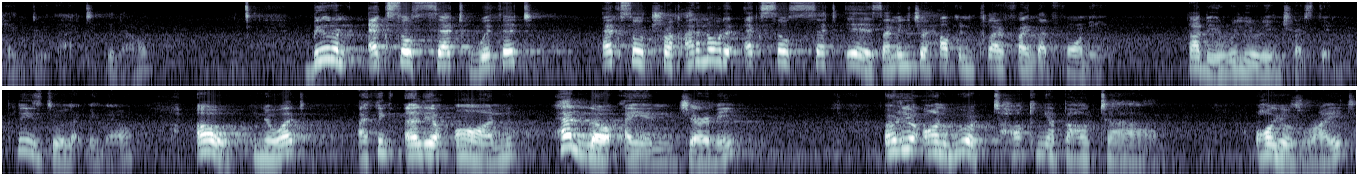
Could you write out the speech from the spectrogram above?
can't do that, you know. Build an exo set with it. Exo truck, I don't know what an exo set is. I need your help in clarifying that for me. That'd be really, really interesting. Please do let me know. Oh, you know what? I think earlier on, hello, Ian Jeremy. Earlier on, we were talking about uh, oils, right?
